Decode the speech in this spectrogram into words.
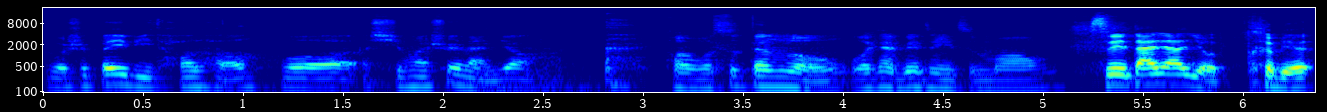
我是 baby 淘淘，我喜欢睡懒觉。哦，我是灯笼，我想变成一只猫。所以大家有特别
